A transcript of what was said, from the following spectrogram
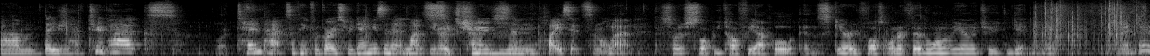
Um, they usually have two packs, Like- ten packs, I think, for Grossery Gang, isn't it? And Yeah, like you know, six tubes and and- play sets and all that. So Sloppy Toffee Apple and Scary Floss. I wonder if they're the one of the only two you can get in here. I don't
